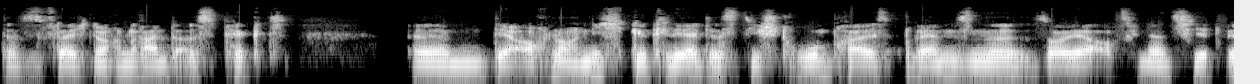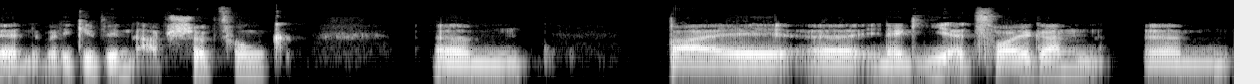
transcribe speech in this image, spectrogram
das ist vielleicht noch ein Randaspekt, ähm, der auch noch nicht geklärt ist. Die Strompreisbremse soll ja auch finanziert werden über die Gewinnabschöpfung ähm, bei äh, Energieerzeugern ähm,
